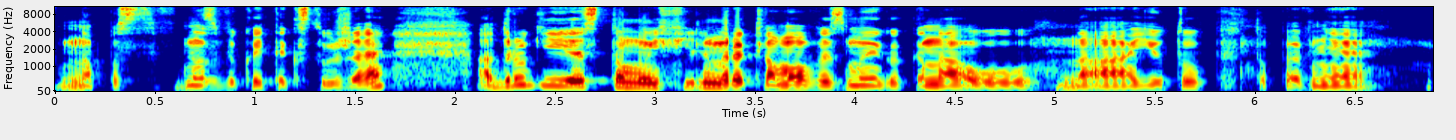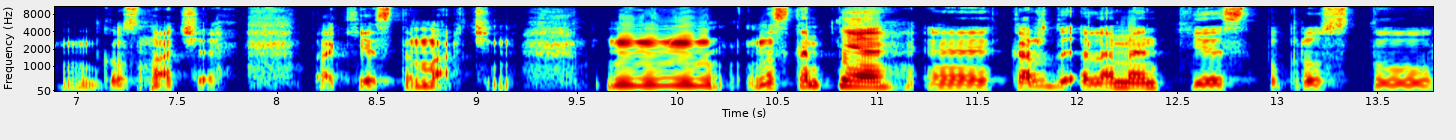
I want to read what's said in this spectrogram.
na, na zwykłej teksturze, a drugi jest to mój film reklamowy z mojego kanału na YouTube, to pewnie go znacie, tak jestem Marcin. Mm, Następnie każdy element jest po prostu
